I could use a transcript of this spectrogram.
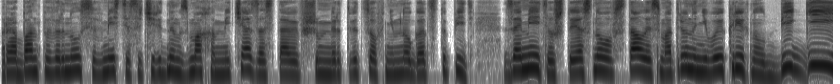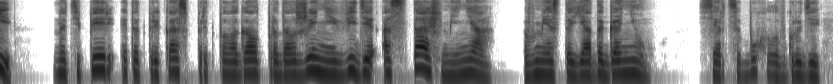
Рабан повернулся вместе с очередным взмахом меча, заставившим мертвецов немного отступить, заметил, что я снова встала и смотрю на него и крикнул «Беги!». Но теперь этот приказ предполагал продолжение в виде «Оставь меня!» вместо «Я догоню». Сердце бухало в груди —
